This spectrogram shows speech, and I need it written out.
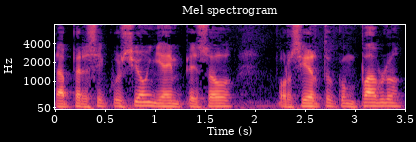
la persecución ya empezó, por cierto, con Pablo.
